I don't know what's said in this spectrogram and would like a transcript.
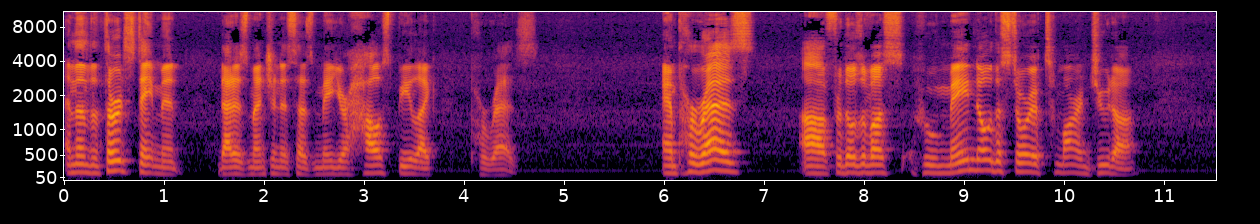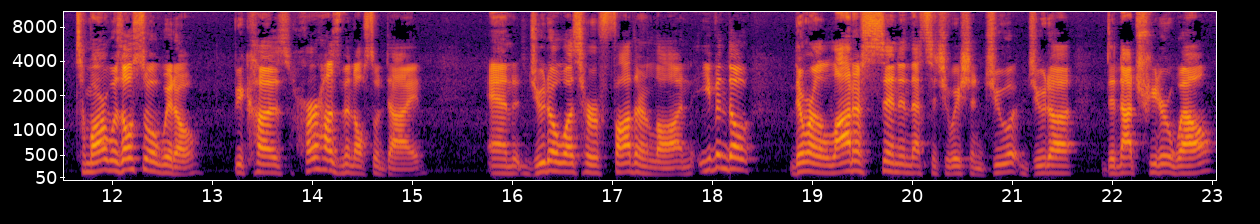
And then the third statement that is mentioned, it says, May your house be like Perez. And Perez, uh, for those of us who may know the story of Tamar and Judah, Tamar was also a widow because her husband also died, and Judah was her father in law. And even though there were a lot of sin in that situation, Judah did not treat her well,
